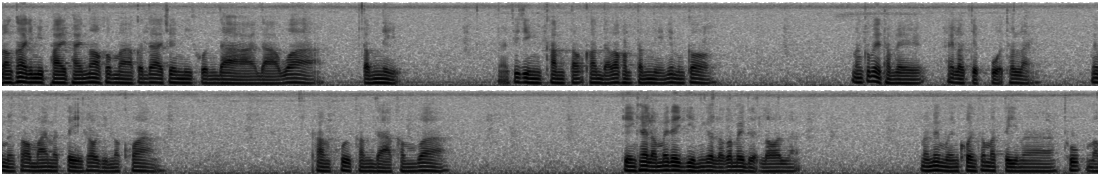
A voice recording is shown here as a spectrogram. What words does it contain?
บางครั้งจะมีภัยภายนอกเข้ามาก็ได้เช่นมีคนด่าด่าว่าตำหนิที่จริงคำคำด่าว่าคำตำหนินี่มันก็ มันก็ไม่ทำอะไรให้เราเจ็บปวดเท่าไหร่ ไม่เหมือนเข้าไม้มาตีเข้าหินมาคว้างคำพูดคำด่าคำว่าเพียงแค่เราไม่ได้ยินก็เราก็ไม่เดือดร้อนละมันไม่เหมือนคนเข้ามาตีมาทุบมา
